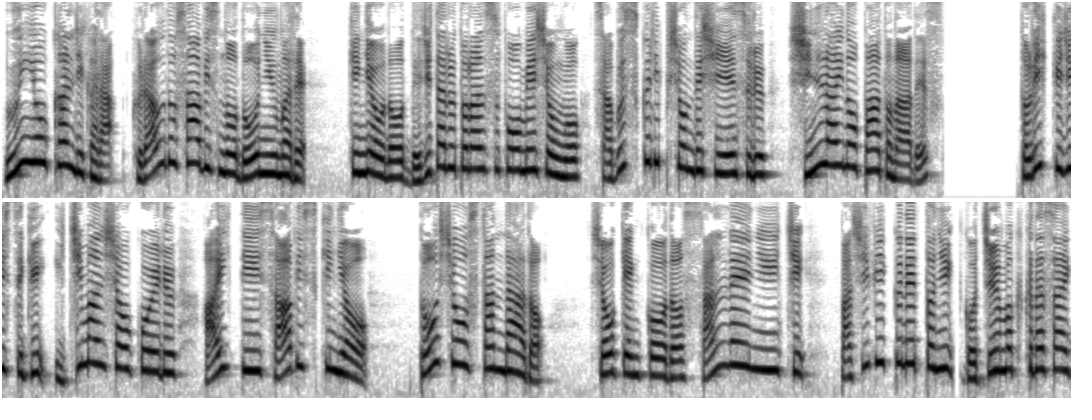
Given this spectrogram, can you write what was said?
運用管理からクラウドサービスの導入まで、企業のデジタルトランスフォーメーションをサブスクリプションで支援する信頼のパートナーです。取引実績1万社を超える IT サービス企業、東証スタンダード、証券コード3021パシフィックネットにご注目ください。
